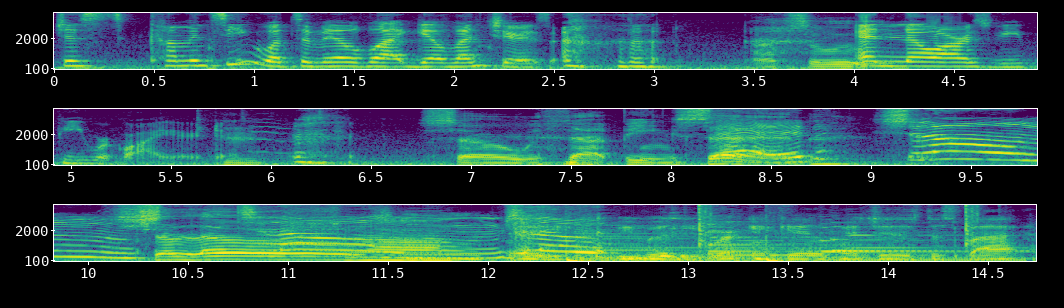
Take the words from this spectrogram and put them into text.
Just come and see what's available at Gael Ventures. Absolutely. and no RSVP required. Mm-hmm. So with that being said, Said, shalom. shalom. Shalom. Hey, Shalom. we really working, Gael Ventures the spot.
